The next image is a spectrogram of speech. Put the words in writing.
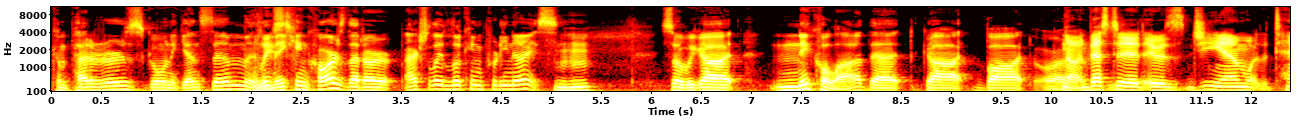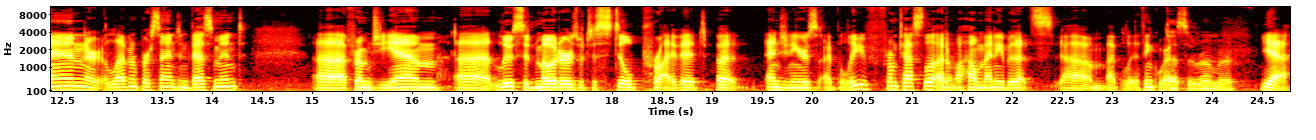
competitors going against him and making cars that are actually looking pretty nice. Mm-hmm. So we got Nikola that got bought or No, invested. It was GM. What was it, ten or eleven percent investment uh, from GM. Uh, Lucid Motors, which is still private, but engineers, I believe, from Tesla. I don't know how many, but that's um, I believe I think we're That's a rumor. yeah,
